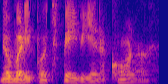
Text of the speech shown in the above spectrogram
Nobody puts baby in a corner.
